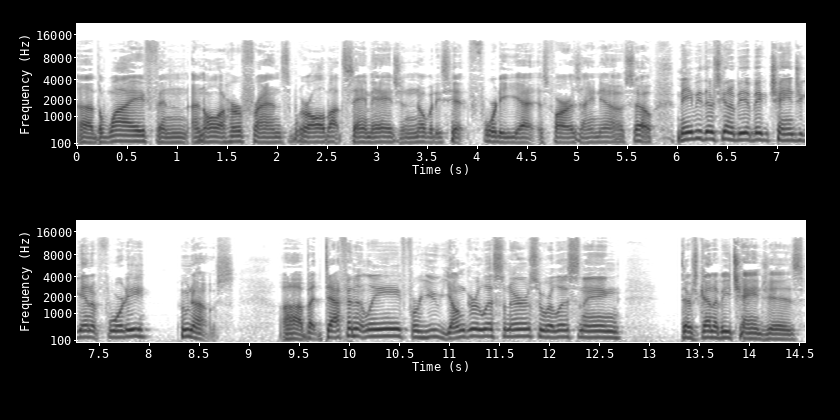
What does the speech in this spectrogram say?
uh, the wife and, and all of her friends, we're all about the same age, and nobody's hit 40 yet, as far as I know. So maybe there's going to be a big change again at 40. Who knows? Uh, but definitely for you younger listeners who are listening, there's going to be changes.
